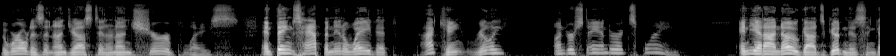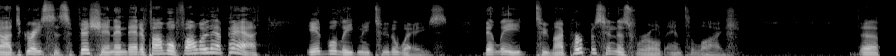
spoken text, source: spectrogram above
The world is an unjust and an unsure place, and things happen in a way that I can't really understand or explain. And yet I know God's goodness and God's grace is sufficient, and that if I will follow that path, it will lead me to the ways that lead to my purpose in this world and to life. The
